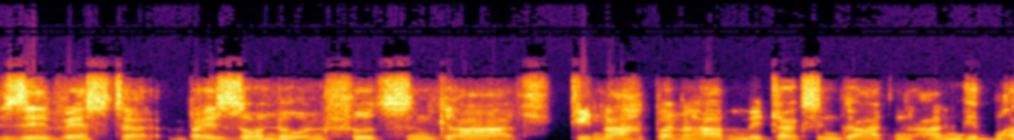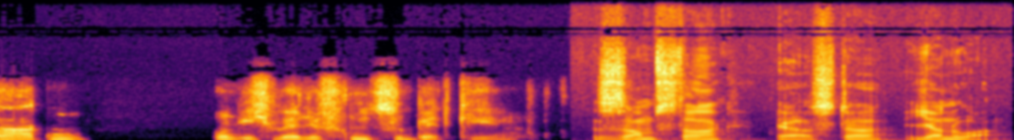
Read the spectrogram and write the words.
Silvester bei Sonne und 14 Grad. Die Nachbarn haben mittags im Garten angebraten und ich werde früh zu Bett gehen. Samstag, 1. Januar.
